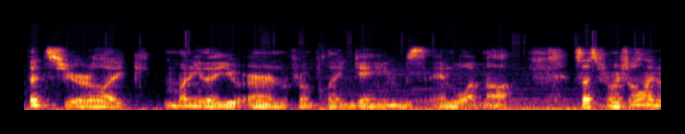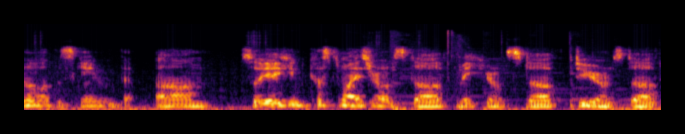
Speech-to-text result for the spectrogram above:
That's your like money that you earn from playing games and whatnot. So that's pretty much all I know about this game. Um, so yeah, you can customize your own stuff, make your own stuff, do your own stuff.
